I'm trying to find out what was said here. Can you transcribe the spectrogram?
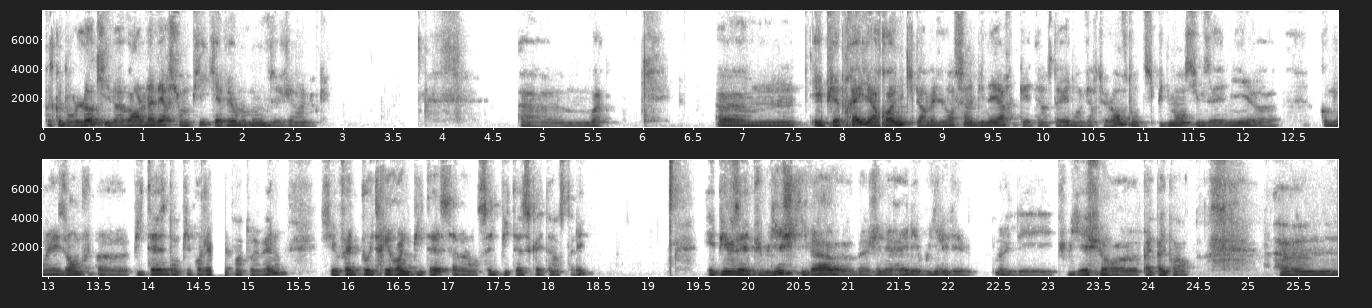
parce que dans le lock, il va avoir la version de Pi qu'il y avait au moment où vous avez géré un lock. Euh, voilà. Euh, et puis après, il y a run qui permet de lancer un binaire qui a été installé dans le virtualenv. Donc typiquement, si vous avez mis euh, comme mon exemple pytest dans pyproject.oml, si vous faites poetry run pytest, ça va lancer le pytest qui a été installé. Et puis vous avez publish qui va bah, générer les wheels et les, publier sur pipel.org. Euh,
